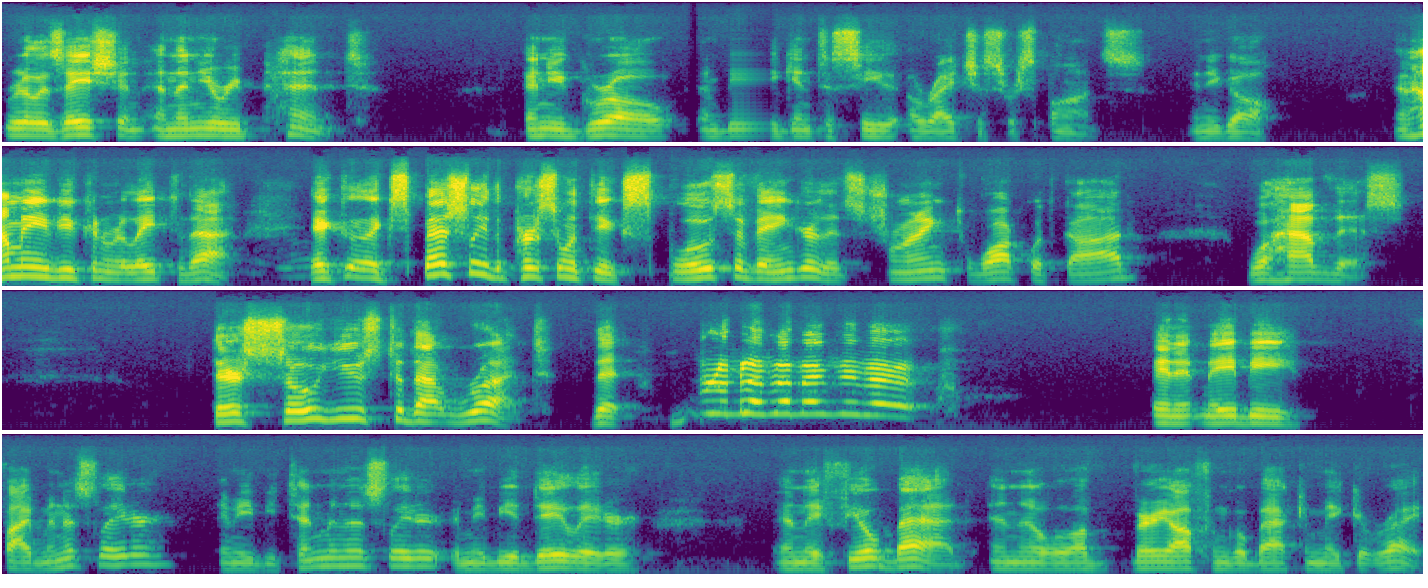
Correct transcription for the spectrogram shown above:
realization, and then you repent and you grow and begin to see a righteous response. And you go, and how many of you can relate to that? Ex- Especially the person with the explosive anger that's trying to walk with God will have this. They're so used to that rut that blah, blah, blah. and it may be five minutes later, it may be 10 minutes later, it may be a day later, and they feel bad and they'll uh, very often go back and make it right.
